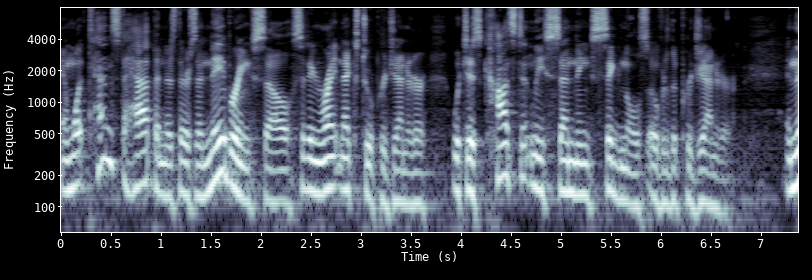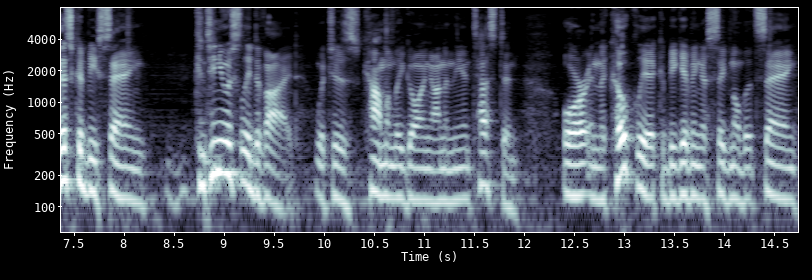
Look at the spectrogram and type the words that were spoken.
And what tends to happen is there's a neighboring cell sitting right next to a progenitor, which is constantly sending signals over to the progenitor. And this could be saying, continuously divide, which is commonly going on in the intestine. Or in the cochlea, it could be giving a signal that's saying,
